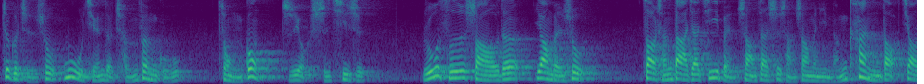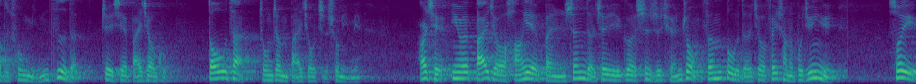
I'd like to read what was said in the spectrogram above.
这个指数目前的成分股总共只有十七只，如此少的样本数。造成大家基本上在市场上面你能看到叫得出名字的这些白酒股，都在中证白酒指数里面，而且因为白酒行业本身的这一个市值权重分布的就非常的不均匀，所以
